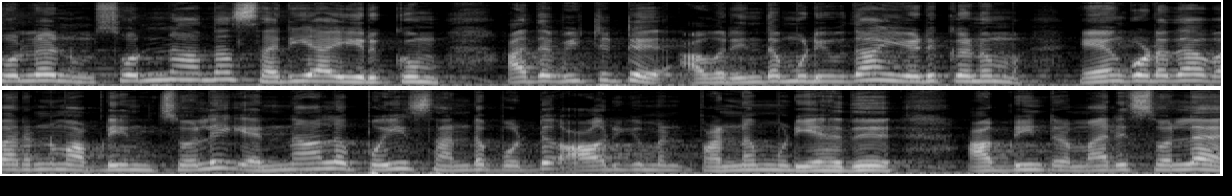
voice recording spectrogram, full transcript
சொல்லணும். சொன்னால் தான் சரியாக இருக்கும். அதை விட்டுட்டு அவர் இந்த முடிவு தான் எடுக்கணும். என் கூட தான் வரணும் அப்படின்னு சொல்லி என்னால் போய் சண்டை போட்டு ஆர்கியூமெண்ட் பண்ண முடியாது அப்படின்ற மாதிரி சொல்ல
